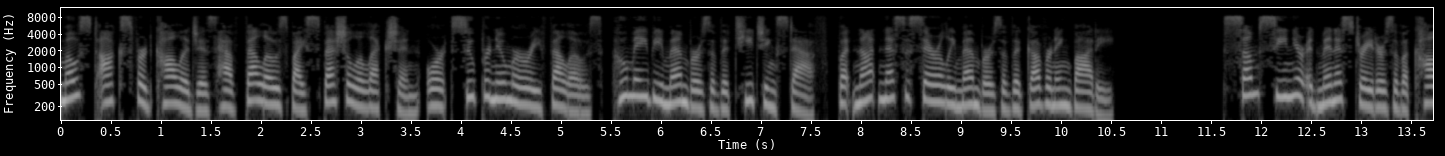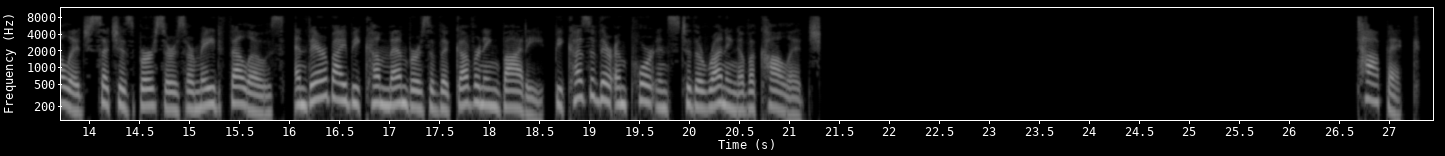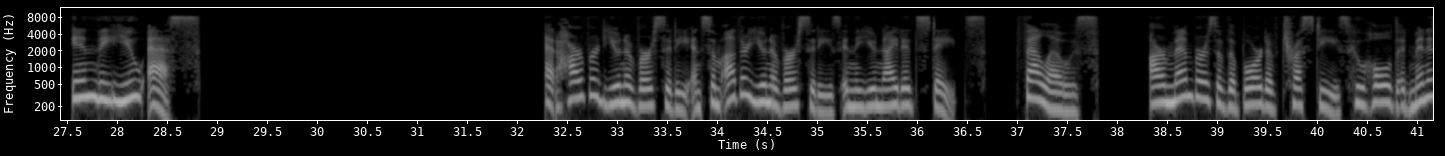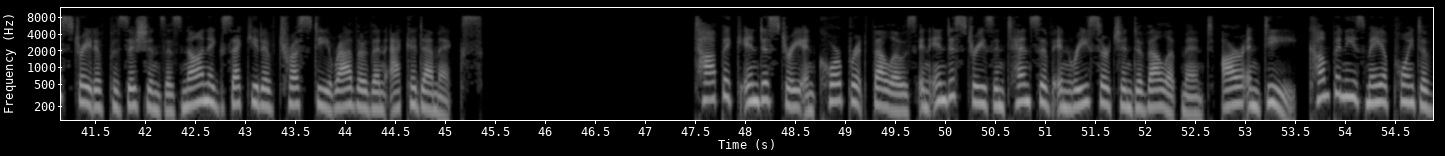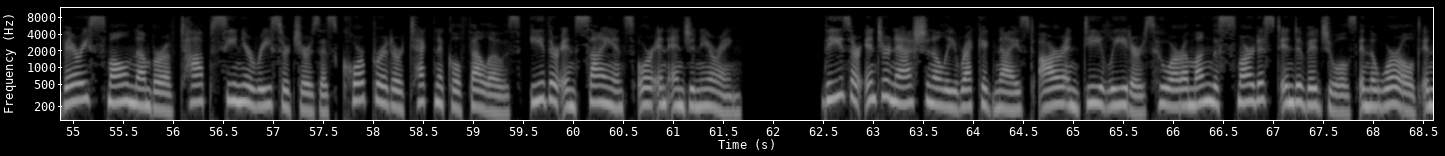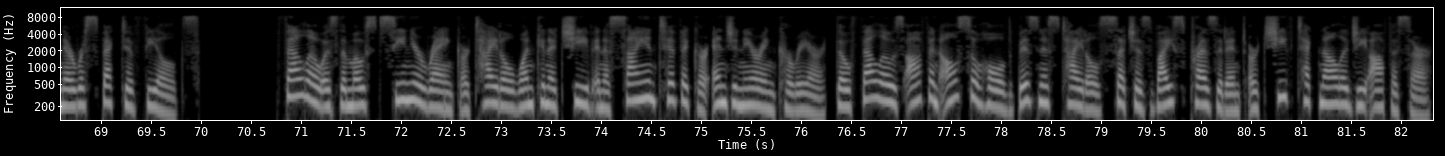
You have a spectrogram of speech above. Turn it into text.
Most Oxford colleges have fellows by special election or supernumerary fellows, who may be members of the teaching staff, but not necessarily members of the governing body. Some senior administrators of a college such as bursars are made fellows, and thereby become members of the governing body, because of their importance to the running of a college. Topic. In the U.S. At Harvard University and some other universities in the United States, fellows are members of the Board of Trustees who hold administrative positions as non-executive trustee rather than academics. Topic industry and corporate fellows In industries intensive in research and development R&D, companies may appoint a very small number of top senior researchers as corporate or technical fellows, either in science or in engineering. These are internationally recognized R&D leaders who are among the smartest individuals in the world in their respective fields. Fellow is the most senior rank or title one can achieve in a scientific or engineering career, though fellows often also hold business titles such as vice president or chief technology officer.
